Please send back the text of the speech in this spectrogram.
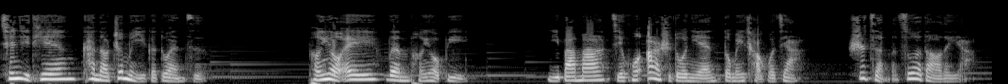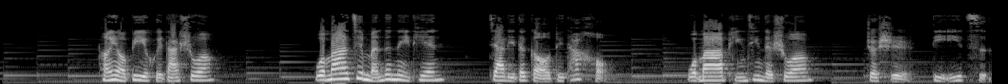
前几天看到这么一个段子：朋友 A 问朋友 B：“ 你爸妈结婚二十多年都没吵过架，是怎么做到的呀？”朋友 B 回答说。我妈进门的那天，家里的狗对她吼，我妈平静的说：“这是第一次。”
